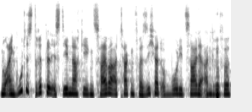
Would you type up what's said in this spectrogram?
Nur ein gutes Drittel ist demnach gegen Cyberattacken versichert, obwohl die Zahl der Angriffe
